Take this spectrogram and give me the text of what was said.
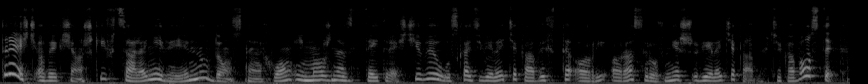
treść owej książki wcale nie wieje nudą stęchłą i można z tej treści wyłuskać wiele ciekawych teorii oraz również wiele ciekawych ciekawostek.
